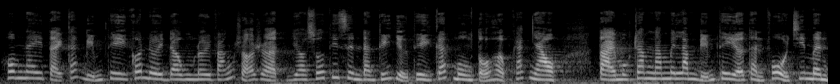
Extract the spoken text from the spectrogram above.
Hôm nay tại các điểm thi có nơi đông, nơi vắng rõ rệt do số thí sinh đăng ký dự thi các môn tổ hợp khác nhau. Tại 155 điểm thi ở thành phố Hồ Chí Minh,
